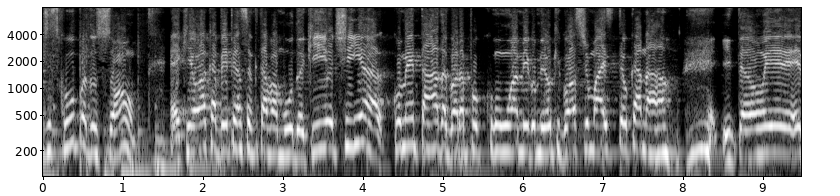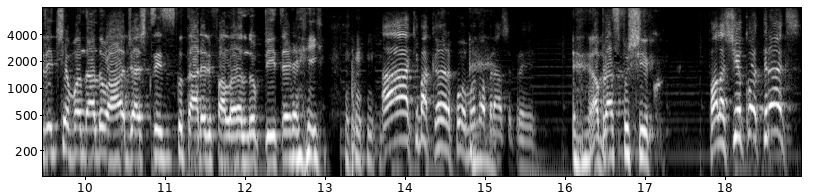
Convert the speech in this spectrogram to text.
Desculpa do som, é que eu acabei pensando que tava mudo aqui e eu tinha comentado agora há pouco com um amigo meu que gosta demais do teu canal. Então ele, ele tinha mandado o áudio, acho que vocês escutaram ele falando, o Peter aí. Ah, que bacana. Pô, manda um abraço pra ele. Abraço pro Chico. Fala, Chico, Trunks!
